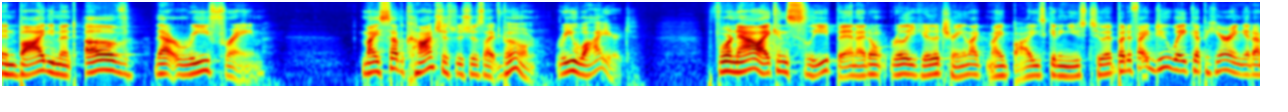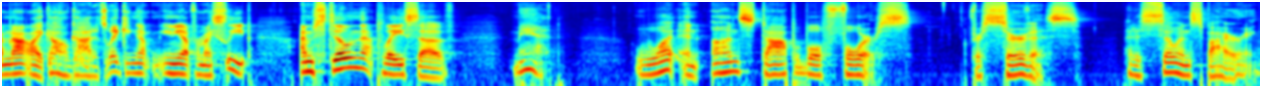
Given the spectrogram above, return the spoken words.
embodiment of that reframe, my subconscious was just like, boom, rewired. For now, I can sleep and I don't really hear the train. Like my body's getting used to it. But if I do wake up hearing it, I'm not like, oh God, it's waking up me up from my sleep. I'm still in that place of, man, what an unstoppable force for service. That is so inspiring.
